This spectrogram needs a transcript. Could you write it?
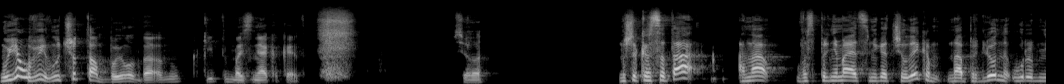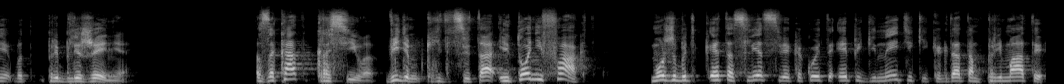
Ну, я увидел, ну, что-то там было, да, ну, какие-то мазня какая-то. Все. Потому что красота, она воспринимается, мне кажется, человеком на определенном уровне вот приближения закат красиво, видим какие-то цвета, и то не факт. Может быть, это следствие какой-то эпигенетики, когда там приматы,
